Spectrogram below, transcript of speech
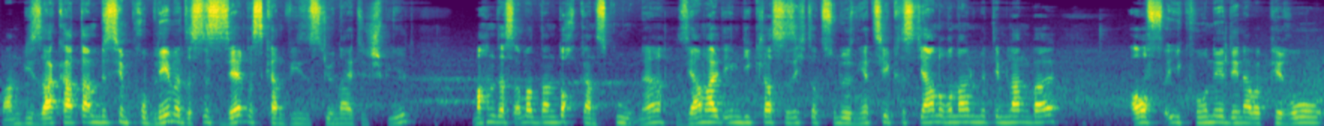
Van Bissaka hat da ein bisschen Probleme. Das ist sehr riskant, wie es United spielt. Machen das aber dann doch ganz gut. Ne? Sie haben halt eben die Klasse, sich dazu lösen. Jetzt hier Cristiano Ronaldo mit dem langen Ball auf Ikone, den aber Perot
